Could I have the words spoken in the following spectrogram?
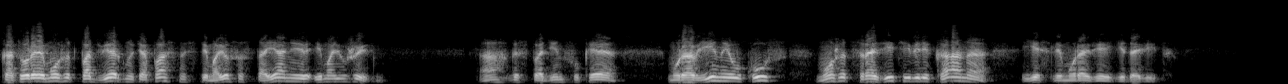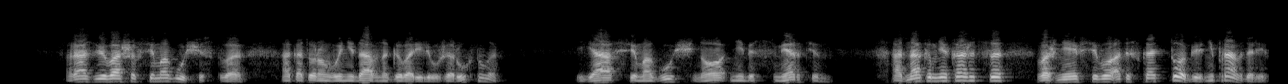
которая может подвергнуть опасности мое состояние и мою жизнь? Ах, господин Фуке, Муравьиный укус может сразить и великана, если муравей ядовит. Разве ваше всемогущество, о котором вы недавно говорили, уже рухнуло? Я всемогущ, но не бессмертен. Однако, мне кажется, важнее всего отыскать Тоби, не правда ли?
